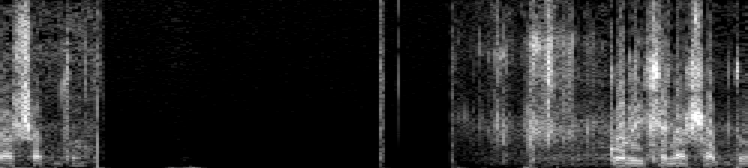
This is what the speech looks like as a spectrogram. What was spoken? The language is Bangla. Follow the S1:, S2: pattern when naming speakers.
S1: খেলার শব্দ। করি খেলার শব্দ।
